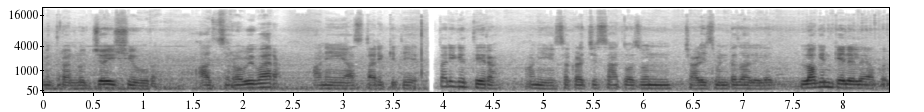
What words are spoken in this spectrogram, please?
मित्रांनो जय शिवराय. आज रविवार आणि आज तारीख किती आहे? तारीख आहे तेरा आणि सकाळचे सात वाजून चाळीस मिनटं झालेले आहेत. लॉग इन केलेलं आहे आपण.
